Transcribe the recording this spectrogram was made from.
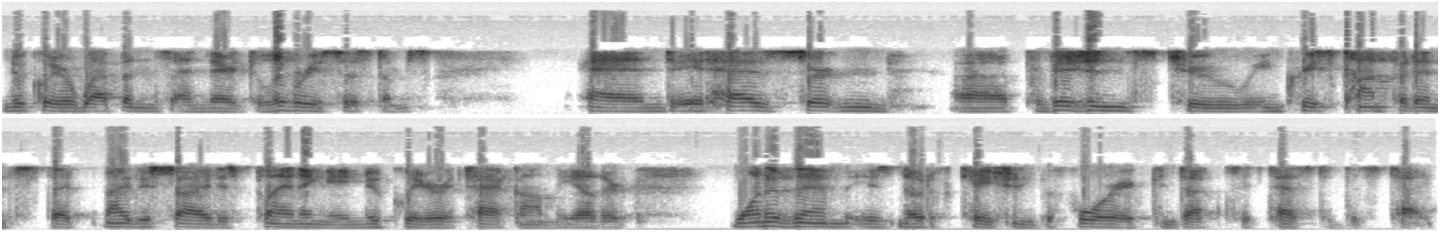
nuclear weapons and their delivery systems, and it has certain uh, provisions to increase confidence that neither side is planning a nuclear attack on the other. One of them is notification before it conducts a test of this type.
